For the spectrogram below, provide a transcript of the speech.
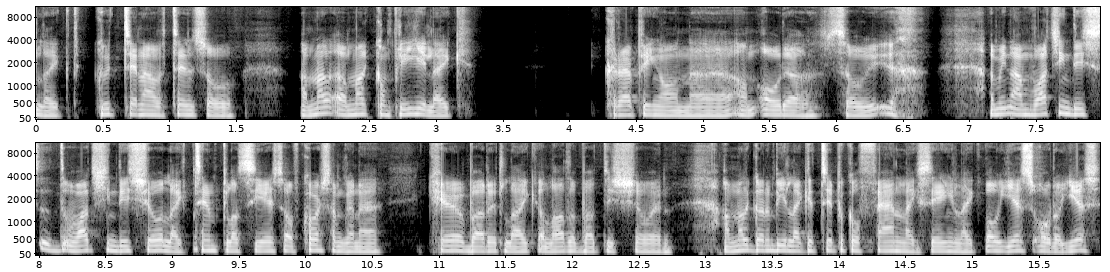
like good 10 out of 10 so i'm not i'm not completely like crapping on uh, on oda. So i mean i'm watching this watching this show like 10 plus years. Of course i'm gonna care about it like a lot about this show and i'm not gonna be like a typical fan like saying like oh yes oda yes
